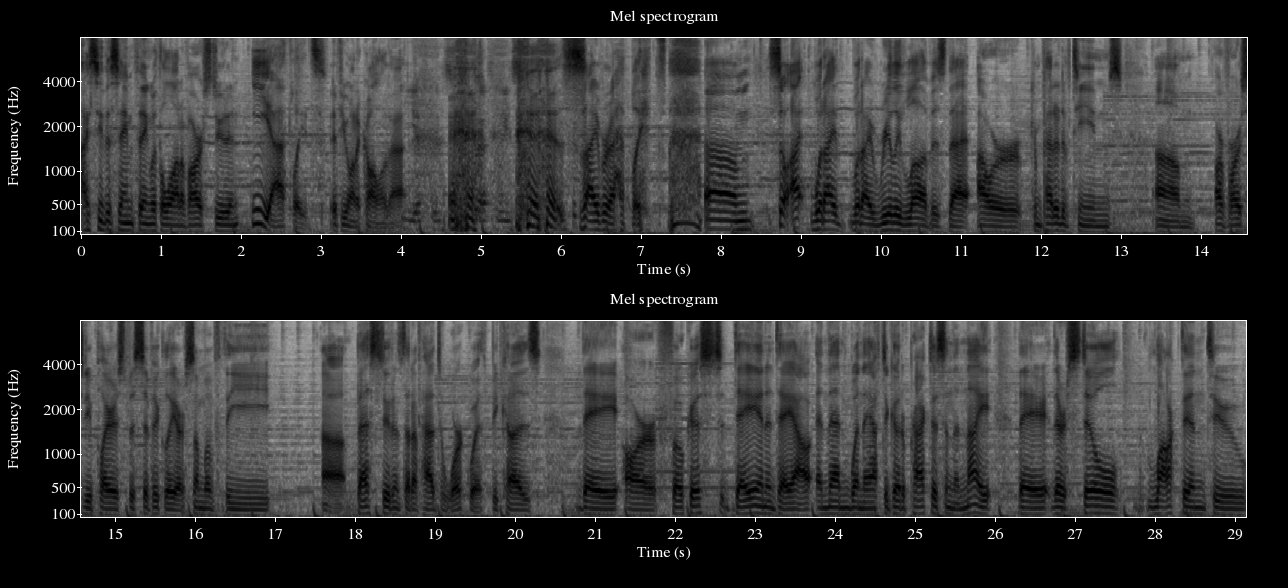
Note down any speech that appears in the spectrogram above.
I see the same thing with a lot of our student e athletes, if you want to call them that athletes, cyber athletes. Um, so I, what I what I really love is that our competitive teams, um, our varsity players specifically, are some of the uh, best students that I've had to work with because they are focused day in and day out, and then when they have to go to practice in the night, they they're still locked into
